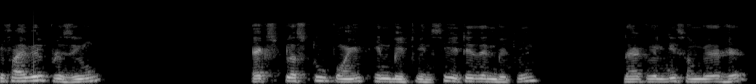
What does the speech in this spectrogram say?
If I will presume x plus 2 point in between. See it is in between. That will be somewhere here.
